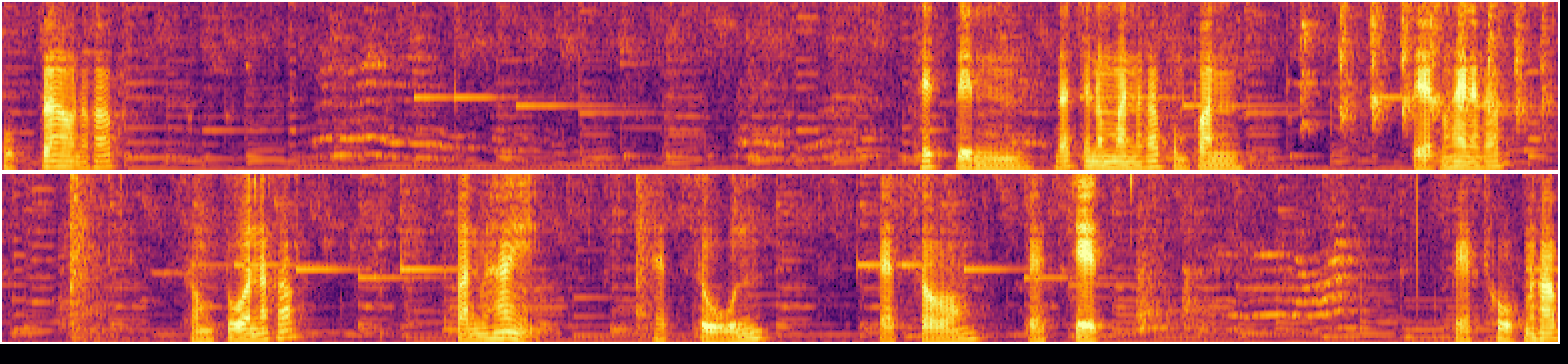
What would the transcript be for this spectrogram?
หกเก้านะครับเล็กเด่นดัชน้ำมันนะครับ ผมฟันแปดมาให้นะครับสองตัวนะครับ ฟันไม่ให้แปดศูนย์ แปดสองแปดเจ็ดแปดหกนะครับ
